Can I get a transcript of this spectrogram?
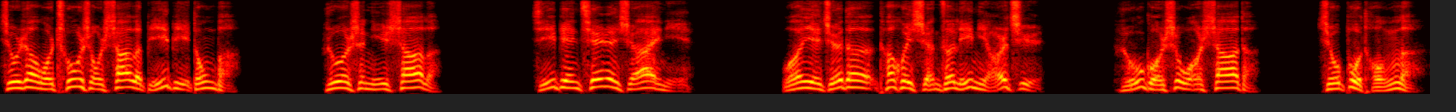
就让我出手杀了比比东吧。若是你杀了，即便千仞雪爱你，我也觉得他会选择离你而去。如果是我杀的，就不同了。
